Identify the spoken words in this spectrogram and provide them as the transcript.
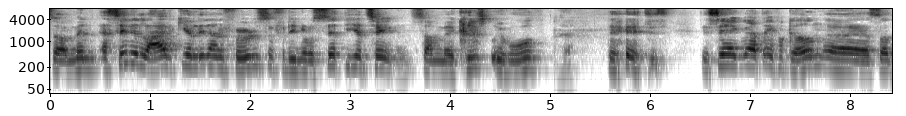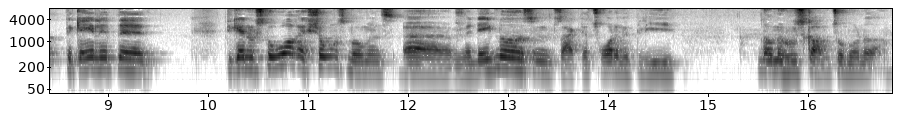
så, men at se det live giver lidt af en følelse, fordi når du ser de her ting, som øh, i hovedet, det, det, det ser jeg ikke hver dag på gaden, øh, så det gav lidt, øh, det gav nogle store reaktionsmoments, øh, men det er ikke noget, som sagt, jeg tror, det vil blive noget, man husker om to måneder.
